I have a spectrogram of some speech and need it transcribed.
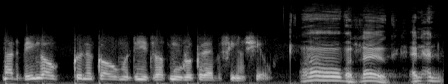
naar de bingo kunnen komen die het wat moeilijker hebben financieel. Oh, wat leuk. En, en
